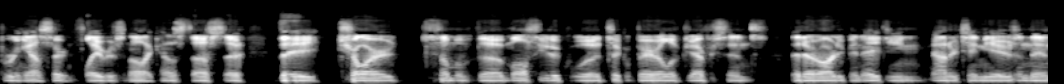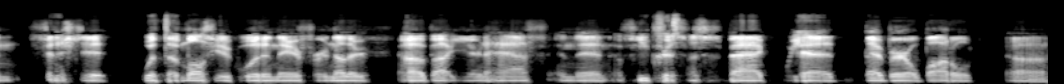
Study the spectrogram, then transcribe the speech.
bring out certain flavors and all that kind of stuff. So they charred some of the mossy oak wood, took a barrel of Jefferson's that had already been aging nine or ten years, and then finished it with the mossy oak wood in there for another uh, about a year and a half. And then a few Christmases back, we had that barrel bottled uh,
